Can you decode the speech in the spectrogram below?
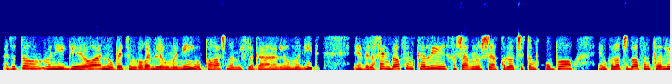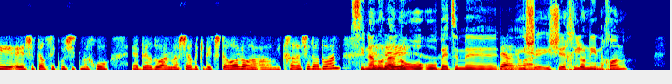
אז אותו מנהיג אה, אוהן הוא בעצם גורם לאומני, הוא פרש מהמפלגה הלאומנית, אה, ולכן באופן כללי חשבנו שהקולות שתמכו בו הם קולות שבאופן כללי אה, יש יותר סיכוי שיתמכו בארדואן מאשר בקליץ' שטרולו, המתחרה של ארדואן. סינן אוננו ו... הוא, הוא בעצם איש, איש חילוני, נכון?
